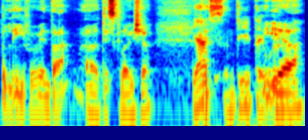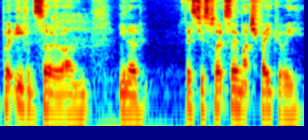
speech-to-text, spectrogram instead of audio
believe are in that uh, disclosure. Yes, but, indeed they were. Yeah, but even so, um, you know, there's just so, so much fakery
